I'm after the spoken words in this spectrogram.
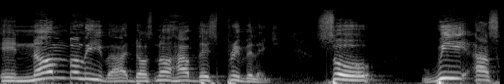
A non believer does not have this privilege. So we, as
